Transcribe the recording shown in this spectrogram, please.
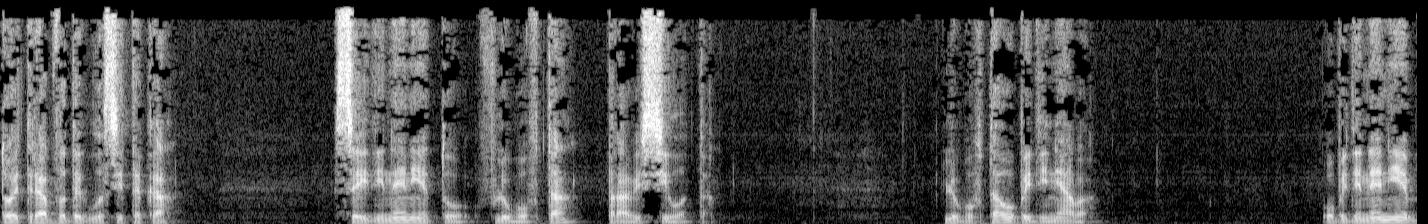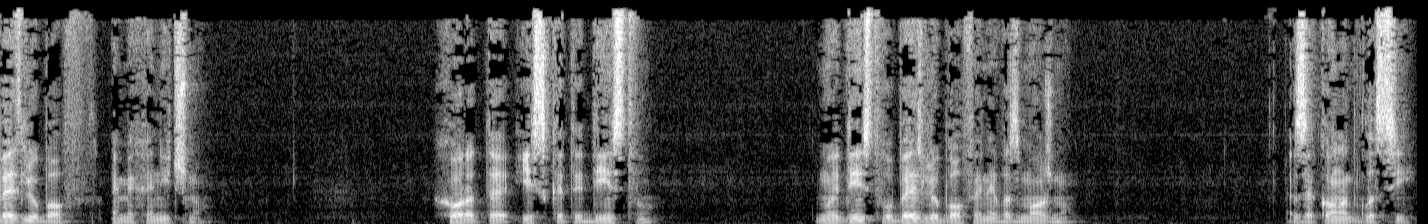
Той трябва да гласи така. Съединението в любовта прави силата. Любовта обединява. Обединение без любов е механично. Хората искат единство, но единство без любов е невъзможно. Законът гласи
